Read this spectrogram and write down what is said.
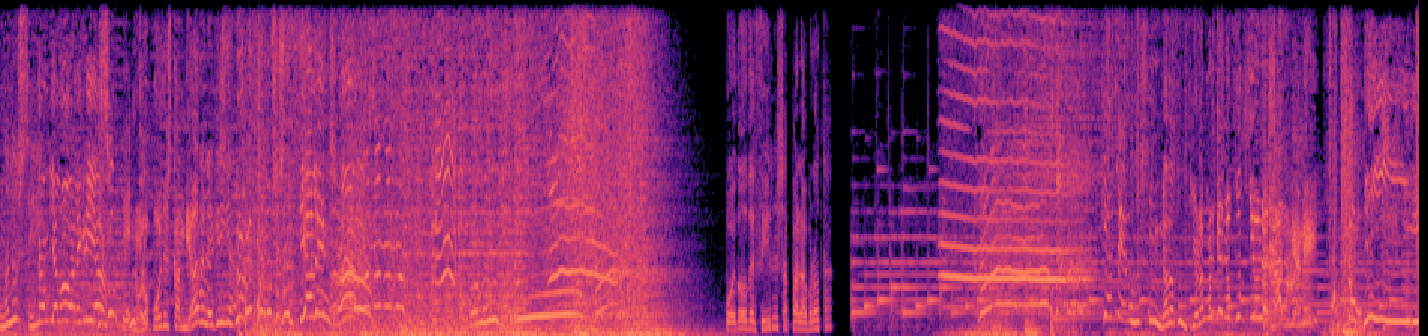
No lo sé. ¡Cámbialo, alegría! Eso intento. ¿No lo puedes cambiar? ¡Alegría! ¡Los recuerdos esenciales! ¿Puedo decir esa palabrota? ¿Qué hacemos? ¡Nada funciona! ¿Por qué no funciona nada? ¡Dejadme a mí!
